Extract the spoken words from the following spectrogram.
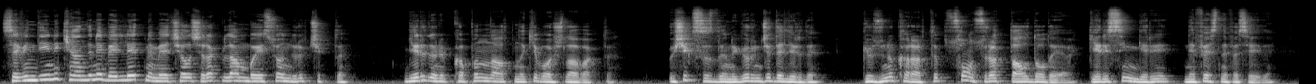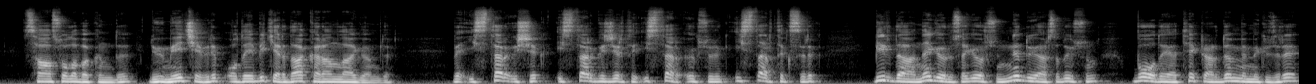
Sevindiğini kendine belli etmemeye çalışarak lambayı söndürüp çıktı. Geri dönüp kapının altındaki boşluğa baktı. Işık sızdığını görünce delirdi. Gözünü karartıp son sürat daldı odaya. Gerisin geri nefes nefeseydi. Sağa sola bakındı. Düğmeyi çevirip odayı bir kere daha karanlığa gömdü. Ve ister ışık, ister gıcırtı, ister öksürük, ister tıksırık bir daha ne görürse görsün, ne duyarsa duysun bu odaya tekrar dönmemek üzere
